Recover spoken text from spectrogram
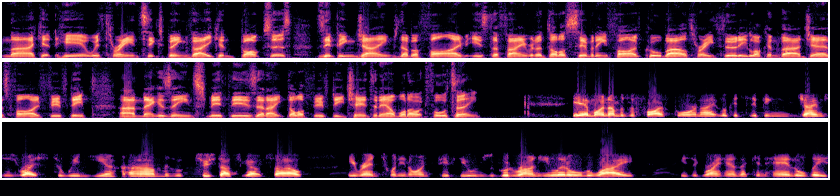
market here with three and six being vacant boxes. Zipping James number five is the favourite, at $1.75. Cool Bale 330. Lochinvar Jazz 550. Uh, Magazine Smith is an $8.50 chance an hour. What at 14? Yeah, my numbers are five, four, and eight. Look, it's zipping James's race to win here. Um, two starts ago at Sale, he ran 29.50. It was a good run. He led all the way. He's a greyhound that can handle these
